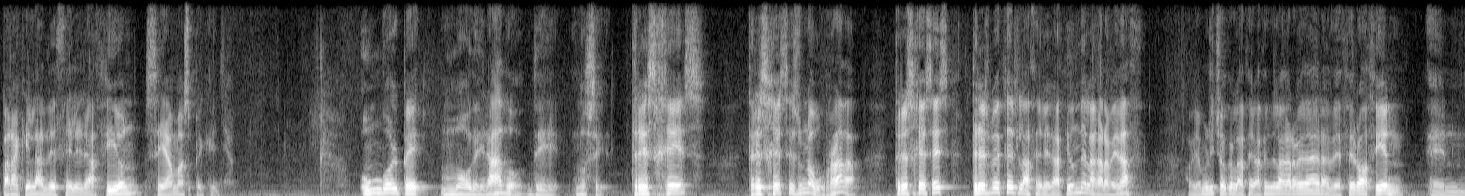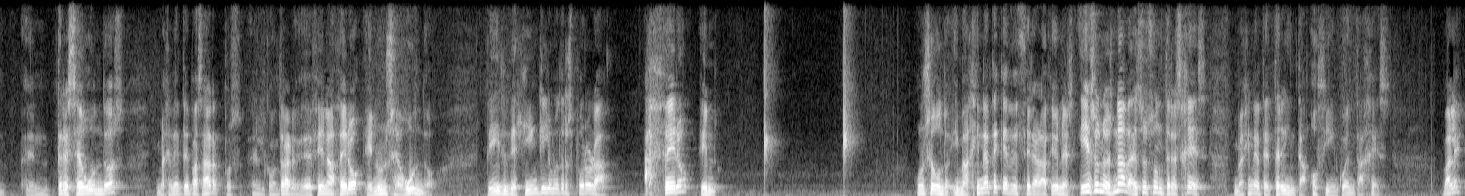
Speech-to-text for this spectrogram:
para que la deceleración sea más pequeña. Un golpe moderado de, no sé, 3 Gs 3G es una burrada. 3G es tres veces la aceleración de la gravedad. Habíamos dicho que la aceleración de la gravedad era de 0 a 100 en, 3 segundos. Imagínate pasar, pues, el contrario, de 100 a 0 en un segundo. De ir de 100 km por hora a 0 en un segundo. Imagínate que deceleraciones. Y eso no es nada, eso son 3 Gs. Imagínate 30 o 50 Gs. ¿Vale?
